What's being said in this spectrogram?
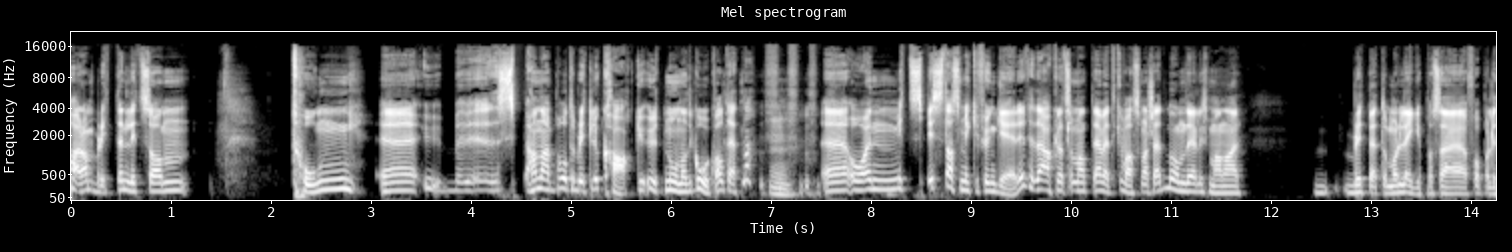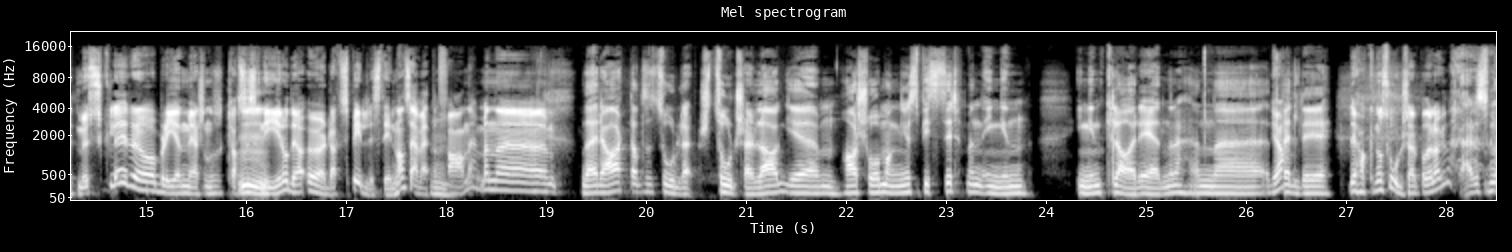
har han blitt en litt sånn tung eh, Han har på en måte blitt Lukaku uten noen av de gode kvalitetene. Eh, og en midtspiss da, som ikke fungerer. Det er akkurat som at Jeg vet ikke hva som har skjedd, men om det liksom han har blitt bedt om å legge på seg, få på litt muskler og bli en mer sånn klassisk nier, og det har ødelagt spillestilen hans. Jeg vet da faen, jeg, men uh... Det er rart at et Sol- Solskjær-lag eh, har så mange spisser, men ingen, ingen klare enere. En, eh, et Ja. veldig de har ikke noe Solskjær på det laget. Det er liksom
